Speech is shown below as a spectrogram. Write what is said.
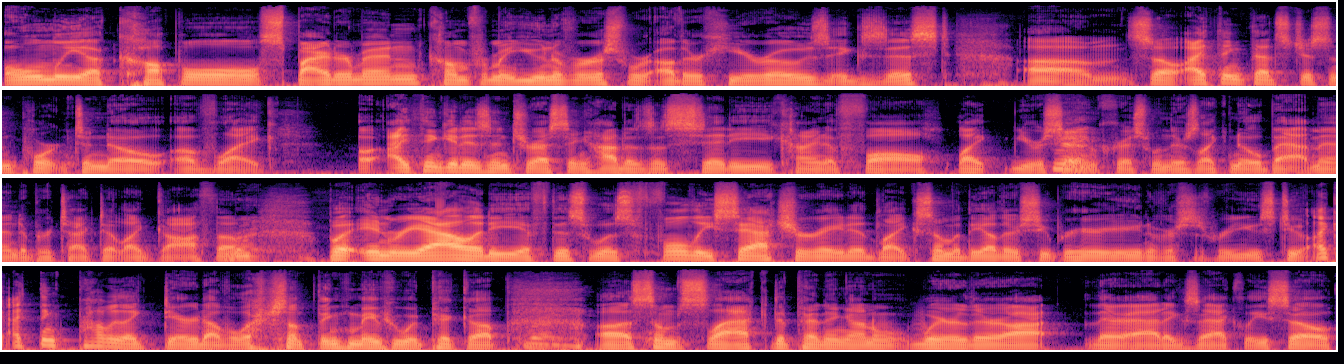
only a couple Spider-Men come from a universe where other heroes exist. Um, so I think that's just important to know of like I think it is interesting how does a city kind of fall like you were saying Yeah. Chris when there's like no Batman to protect it like Gotham. Right. But in reality if this was fully saturated like some of the other superhero universes we're used to, like I think probably like Daredevil or something maybe would pick up uh, some slack depending on where they're at they're at exactly. So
